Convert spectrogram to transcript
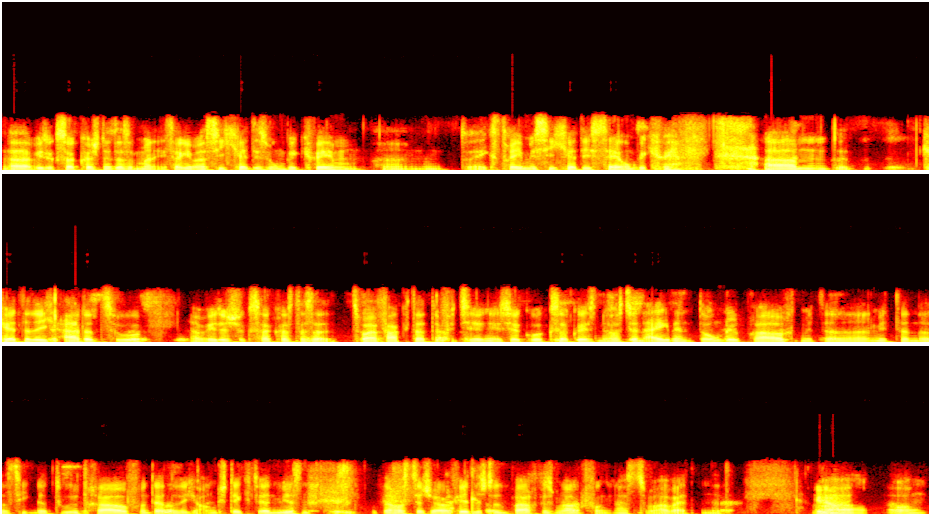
äh, wie du gesagt hast, nicht, also man, ich sage immer, Sicherheit ist unbequem äh, und extreme Sicherheit ist sehr unbequem. Ähm, gehört natürlich auch dazu, äh, wie du schon gesagt hast, also Zwei-Faktor-Authentifizierung ist ja gut gesagt gewesen. Du hast einen eigenen Dongle braucht mit einer, mit einer Signatur drauf und der hat natürlich angesteckt werden müssen. Da hast du ja schon eine Viertelstunde braucht, bis du angefangen hast zum Arbeiten. Nicht? Genau. Äh, und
